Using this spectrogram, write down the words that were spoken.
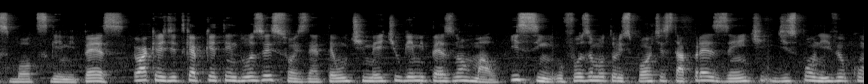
Xbox Game Pass? Eu acredito que é porque tem duas versões, né? Tem o Ultimate e o Game Pass normal. E sim, o Forza Motorsport está presente, disponível com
